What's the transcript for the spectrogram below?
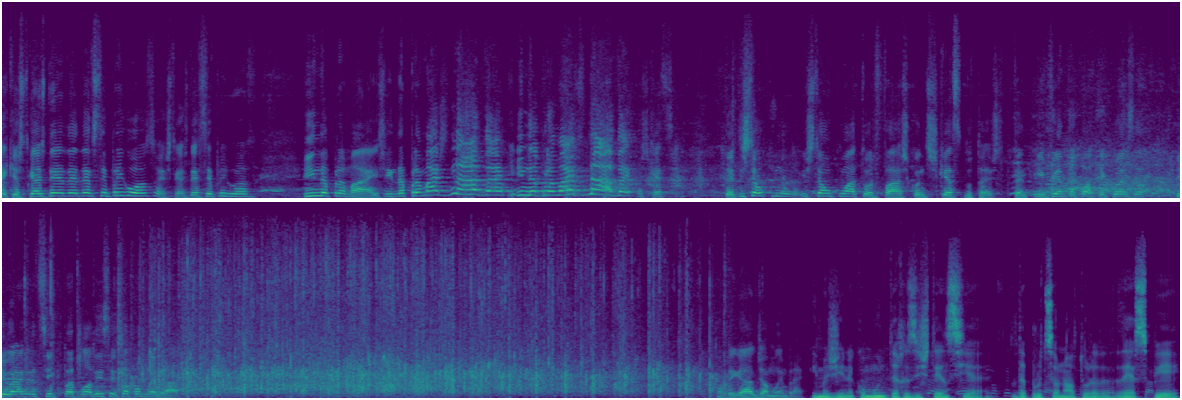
É que este gajo deve, deve ser perigoso. Este gajo deve ser perigoso. Ainda para mais, ainda para mais nada! Ainda para mais nada! Pois esquece. Portanto, isto é, o que, é um ator faz quando esquece do texto. Portanto, inventa qualquer coisa e agora agradeci que aplaudissem só para me lembrar. Obrigado, já me lembrei. Imagina, com muita resistência da produção na altura da SP,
